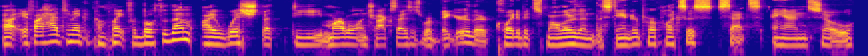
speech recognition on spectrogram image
Uh, if I had to make a complaint for both of them, I wish that the marble and track sizes were bigger. They're quite a bit smaller than the standard Perplexus sets, and so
